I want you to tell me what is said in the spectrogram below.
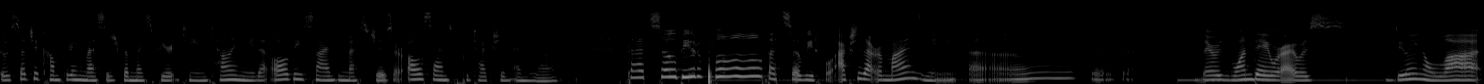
It was such a comforting message from my spirit team telling me that all these signs and messages are all signs of protection and love. That's so beautiful. That's so beautiful. Actually, that reminds me of where is it? There was one day where I was doing a lot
